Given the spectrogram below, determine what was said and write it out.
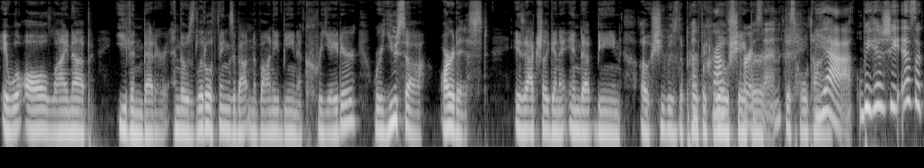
it will all line up even better. And those little things about Navani being a creator, where you saw artist, is actually going to end up being, oh, she was the perfect will shaper this whole time. Yeah, because she is a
